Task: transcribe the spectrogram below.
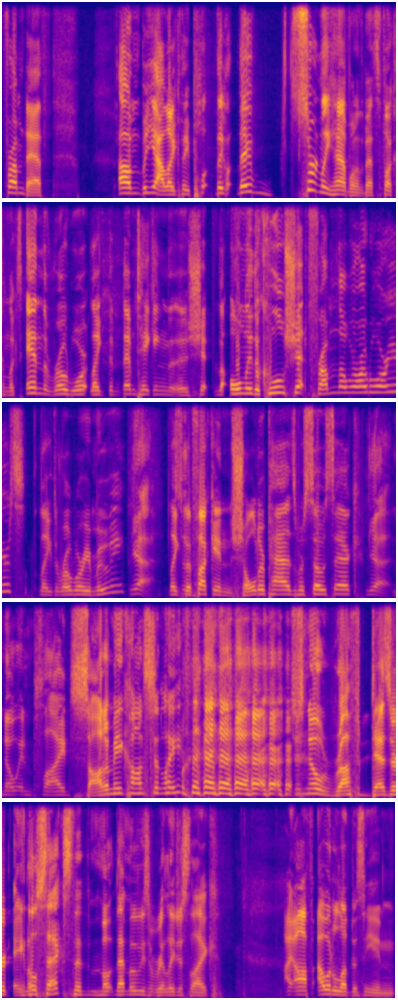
from death. Um, but yeah, like they pl- they they certainly have one of the best fucking looks, and the Road War like the, them taking the shit, the only the cool shit from the Road Warriors, like the Road Warrior movie, Yeah. like So- the fucking shoulder pads were so sick. Yeah, no implied sodomy constantly. just no rough desert anal sex. That mo- that movie's really just like I off I would have loved to seen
